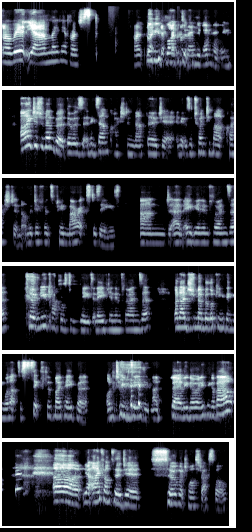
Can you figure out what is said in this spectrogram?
Oh, really? Yeah, maybe everyone's just. Like, maybe you blanked it from your memory. I just remember there was an exam question in our third year, and it was a 20 mark question on the difference between Marek's disease and um, avian influenza. No, Newcastle's disease and avian influenza. And I just remember looking and thinking, well, that's a sixth of my paper on two diseases I barely know anything about. Uh, yeah, I found third year so much more stressful.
